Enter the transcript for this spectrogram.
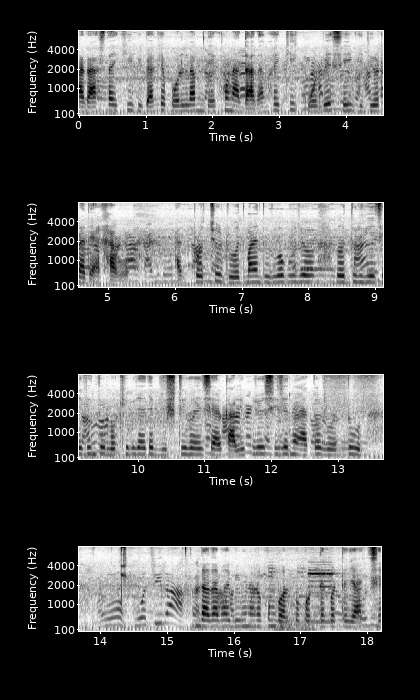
আর রাস্তায় কী বিপাকে পড়লাম দেখুন, আর দাদাভাই কী করবে সেই ভিডিওটা দেখাবো। আর প্রচুর রোদ মানে দুর্গা পুজো রোদ্দুর গিয়েছে কিন্তু লক্ষ্মী পূজাতে বৃষ্টি হয়েছে আর কালী পুজোর সিজনে এত রোদ্দুর। দাদাভাই বিভিন্ন রকম গল্প করতে করতে যাচ্ছে।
